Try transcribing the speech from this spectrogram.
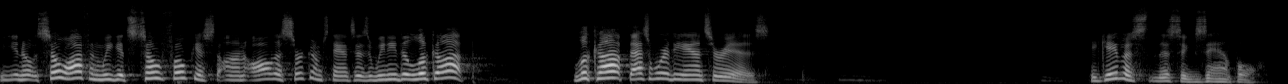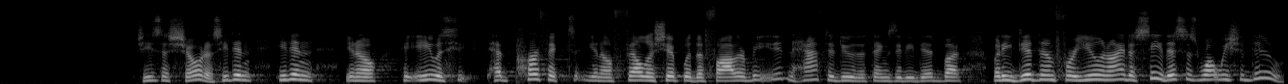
you know, so often we get so focused on all the circumstances, we need to look up. Look up, that's where the answer is. He gave us this example. Jesus showed us. He didn't he didn't, you know, he, he was he had perfect, you know, fellowship with the Father, but he didn't have to do the things that he did, but but he did them for you and I to see. This is what we should do.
